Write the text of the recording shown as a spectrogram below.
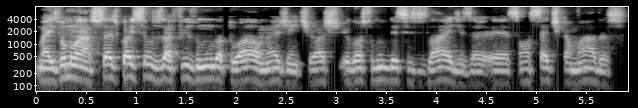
Mas vamos lá, Sérgio, quais são os desafios do mundo atual, né, gente? Eu acho, eu gosto muito desses slides, é, é são as sete camadas.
